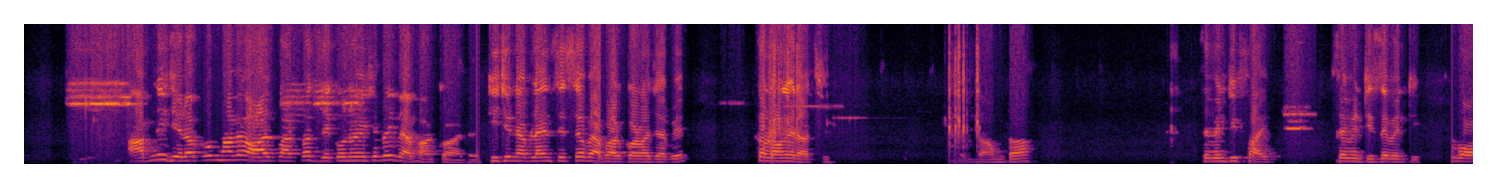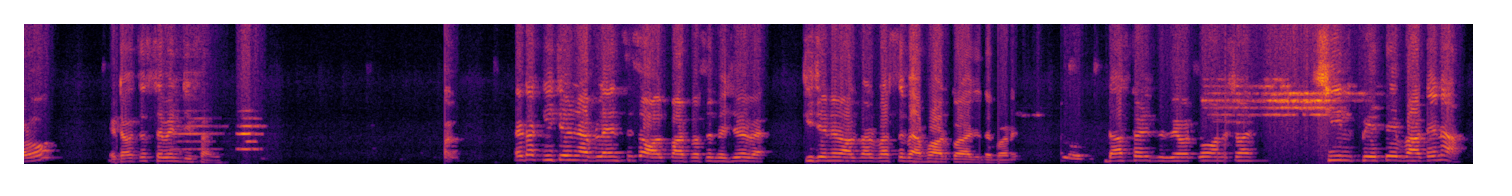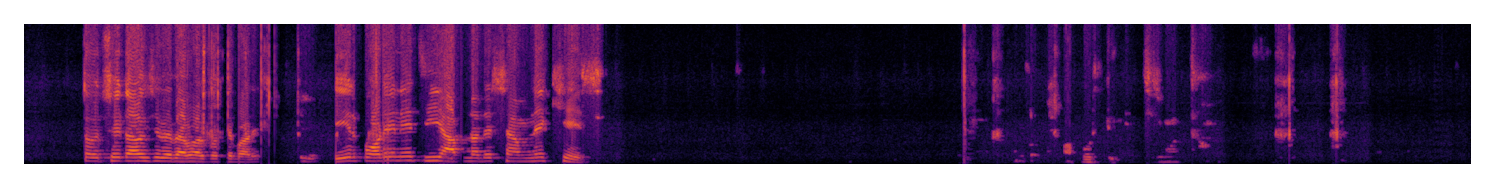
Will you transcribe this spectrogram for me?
আপনি যেরকম ভাবে অল পারপাস যে কোনো হিসেবেই ব্যবহার করা যায়। কিচেন অ্যাপ্লায়েন্স হিসেবেও ব্যবহার করা যাবে। রঙের আছে। দামটা সেভেন্টি ফাইভ সেভেন্টি সেভেন্টি। বড়, এটা হচ্ছে সেভেন্টি ফাইভ এটা কিচেন অ্যাপ্লায়েন্সেস অল পারপাসে হিসেবে কিচেনের অল পারপাসে ব্যবহার করা যেতে পারে। ব্যবহার অনেক সময় শিল পেতে বাটে না, তো সেটা হিসেবে ব্যবহার করতে পারে। এরপরে এনেছি আপনাদের সামনে খেস।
